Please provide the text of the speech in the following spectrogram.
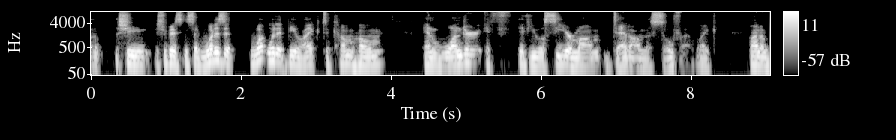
uh, she she basically said, "What is it? What would it be like to come home and wonder if if you will see your mom dead on the sofa? Like, on a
